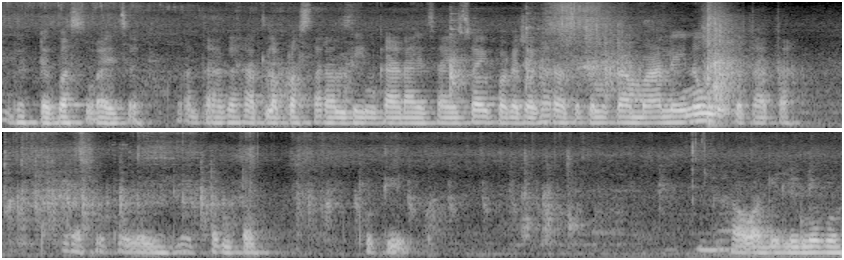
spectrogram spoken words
घट्ट बसवायचं. आता घरातला पसारा तीन काढायचा आहे. स्वयंपाकाच्या घराचं पण काम आलं आहे नव्हतं आता. कशी टमटम फुटली हवा गेली निघून.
